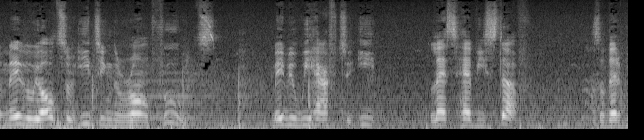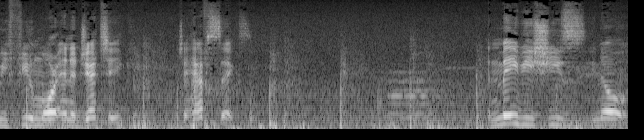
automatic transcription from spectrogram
So maybe we're also eating the wrong foods. Maybe we have to eat less heavy stuff so that we feel more energetic to have sex. And maybe she's, you know,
